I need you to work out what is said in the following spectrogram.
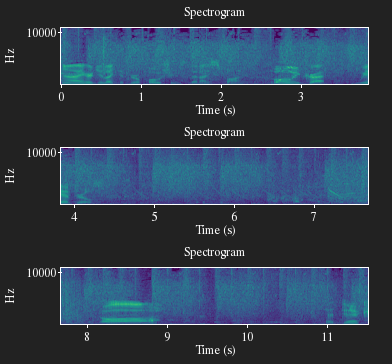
I heard you like to throw potions, then I spawn. Holy crap! We have drills. Oh, that dick.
